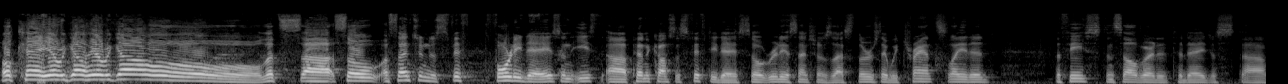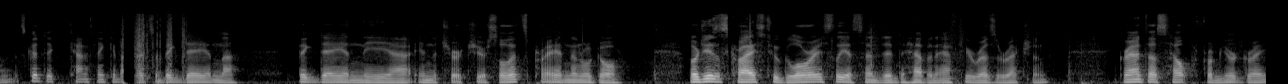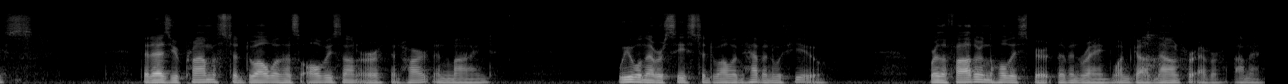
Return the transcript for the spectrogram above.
Okay, here we go, here we go. Let's, uh, so Ascension is 50, 40 days and East, uh, Pentecost is 50 days. So really Ascension is last Thursday. We translated the feast and celebrated today. Just, um, it's good to kind of think about it. It's a big day in the, big day in the, uh, in the church here. So let's pray and then we'll go. Lord Jesus Christ, who gloriously ascended into heaven after your resurrection, grant us help from your grace that as you promise to dwell with us always on earth in heart and mind, we will never cease to dwell in heaven with you, where the Father and the Holy Spirit live and reign, one God, now and forever. Amen.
